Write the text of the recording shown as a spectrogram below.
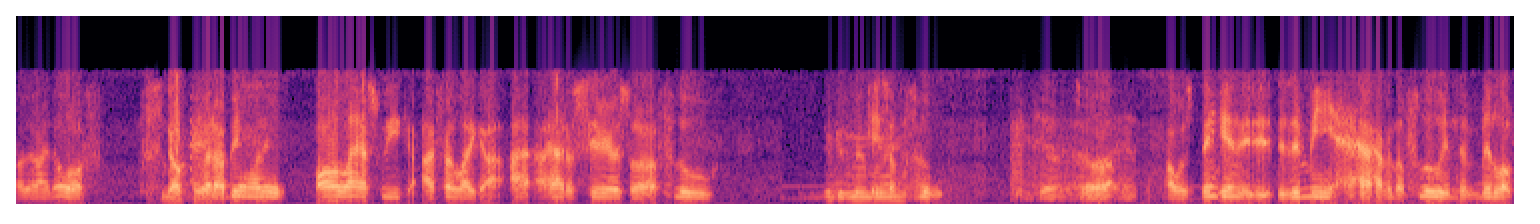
Not that I know of. Okay. But I've been on it all last week. I felt like I, I, I had a serious uh, flu case of the flu. Yeah. So I was thinking, i- is it me having a flu in the middle of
